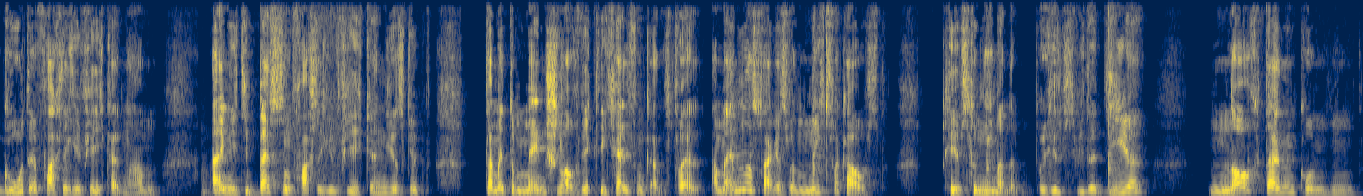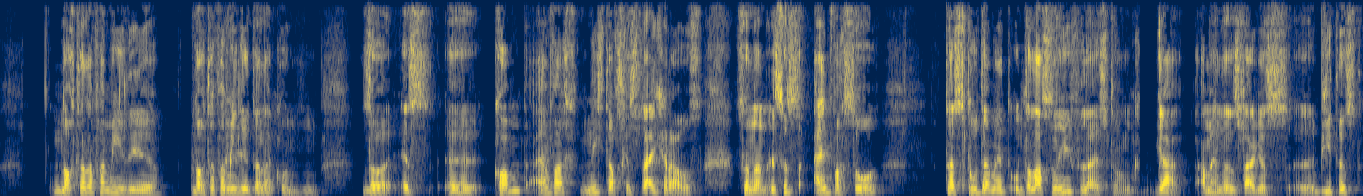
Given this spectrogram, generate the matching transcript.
gute fachliche Fähigkeiten haben, eigentlich die besten fachlichen Fähigkeiten, die es gibt, damit du Menschen auch wirklich helfen kannst. Weil am Ende des Tages, wenn du nichts verkaufst, hilfst du niemandem. Du hilfst weder dir, noch deinen Kunden, noch deiner Familie, noch der Familie deiner Kunden. So, es äh, kommt einfach nicht auf das Gleiche raus, sondern es ist einfach so, dass du damit unterlassene Hilfeleistung, ja, am Ende des Tages äh, bietest.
